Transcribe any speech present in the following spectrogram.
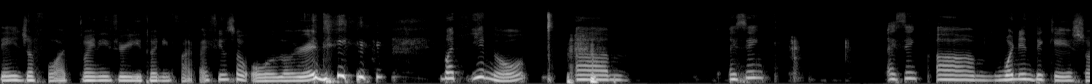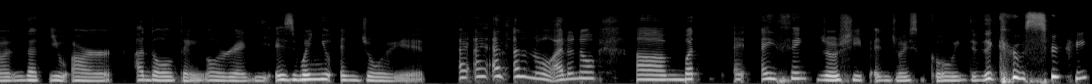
the age of what 23, 25. i feel so old already but you know um i think i think um one indication that you are adulting already is when you enjoy it i i, I, don't know i don't know um but I, I think Joe Sheep enjoys going to the grocery.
